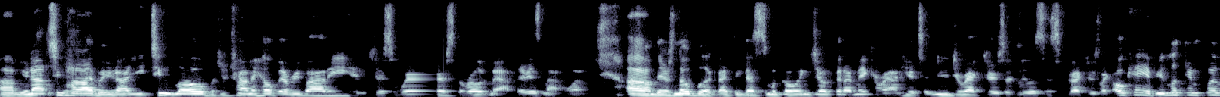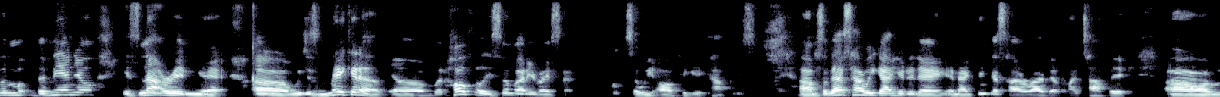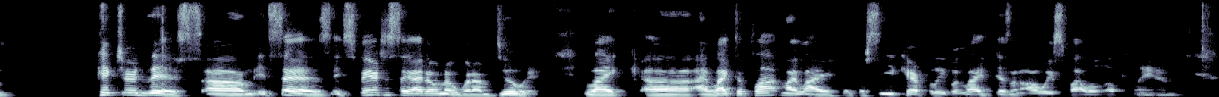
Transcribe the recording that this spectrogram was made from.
Um, you're not too high, but you're not too low, but you're trying to help everybody. And just where's the roadmap? There is not one. Um, there's no book. I think that's some going joke that I make around here to new directors or new assistant directors. Like, okay, if you're looking for the, the manual, it's not written yet. Uh, we just make it up. Uh, but hopefully somebody writes that book so we all can get copies. Um, so that's how we got here today. And I think that's how I arrived at my topic. Um, picture this. Um, it says, it's fair to say I don't know what I'm doing. Like, uh, I like to plot my life and proceed carefully, but life doesn't always follow a plan.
